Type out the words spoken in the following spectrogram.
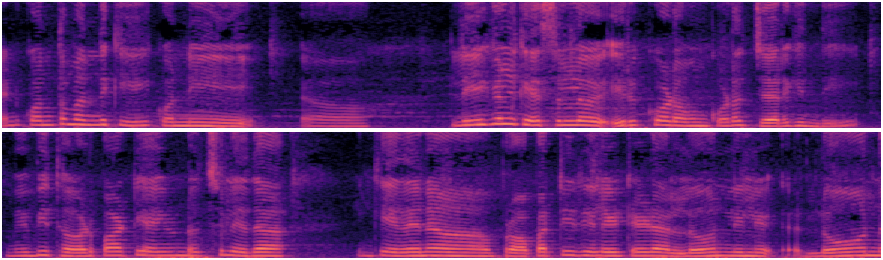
అండ్ కొంతమందికి కొన్ని లీగల్ కేసుల్లో ఇరుక్కోవడం కూడా జరిగింది. మేబీ థర్డ్ పార్టీ అయి ఉండొచ్చు లేదా ఇంకేదైనా property related loan loan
